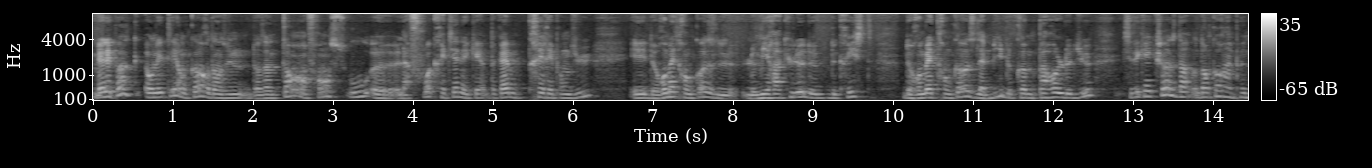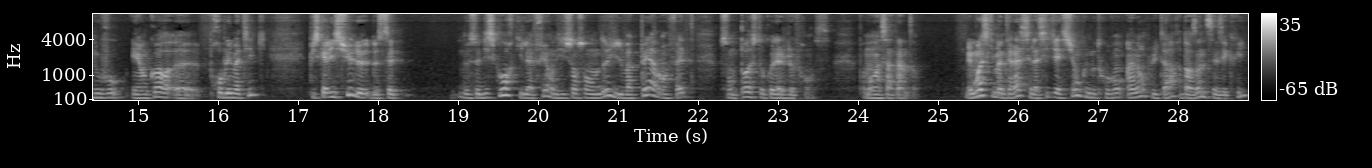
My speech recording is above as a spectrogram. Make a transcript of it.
Mais à l'époque, on était encore dans, une, dans un temps en France où euh, la foi chrétienne était quand même très répandue et de remettre en cause le, miraculeux de, Christ, de remettre en cause la Bible comme parole de Dieu, c'était quelque chose d'encore un peu nouveau et encore euh, problématique, puisqu'à l'issue de, cette, de ce discours qu'il a fait en 1862, il va perdre en fait son poste au Collège de France pendant un certain temps. Mais moi, ce qui m'intéresse, c'est la situation que nous trouvons un an plus tard dans un de ses écrits,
